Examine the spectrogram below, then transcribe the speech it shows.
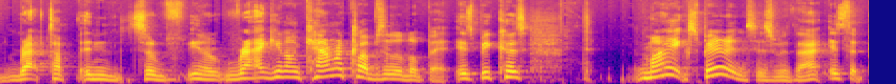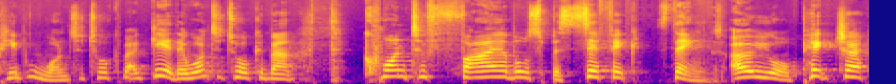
wrapped up in sort of, you know, ragging on camera clubs a little bit, is because my experiences with that is that people want to talk about gear. They want to talk about quantifiable, specific things. Oh, your picture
